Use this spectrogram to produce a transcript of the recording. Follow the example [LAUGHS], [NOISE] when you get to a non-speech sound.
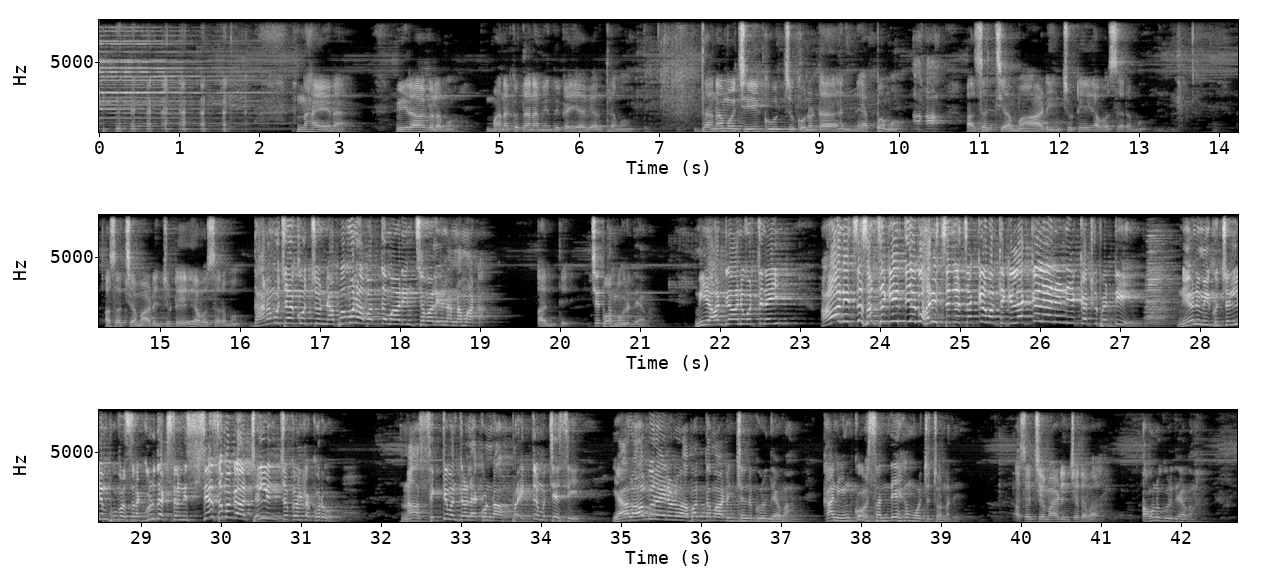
[LAUGHS] నాయన విరాగులము మనకు ధనం ఎందుకయ్యా వ్యర్థము? ధనము చేకూర్చుకొనుట నెప్పము ఆహా. అసత్యమాడించుటే అవసరము. అసత్యమాడించుటే అవసరము. ధనము చేకూర్చు నెపమును అబద్ధమాడించవలేనన్నమాట. అంతే. చిత్తం. గురుదేవ. మీ ఆజ్ఞానువర్తినై ఆ నిత్య సత్యకీర్తి యొక్క హరిశ్చంద్ర చక్రవర్తికి లెక్కలేని ఇక్కట్లు పెట్టి నేను మీకు చెల్లింపవలసిన గురుదక్షిణని శేషముగా చెల్లించుకున్నట కొరు నా శక్తివంతులు లేకుండా ప్రయత్నం చేసి ఎలాగునైనను అబద్ధమాడించిన గురుదేవ. కానీ ఇంకో సందేహం వచ్చుచున్నది. అసత్యమాడించదవా? అవును గురుదేవ.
